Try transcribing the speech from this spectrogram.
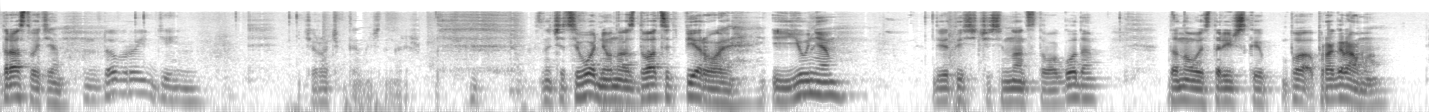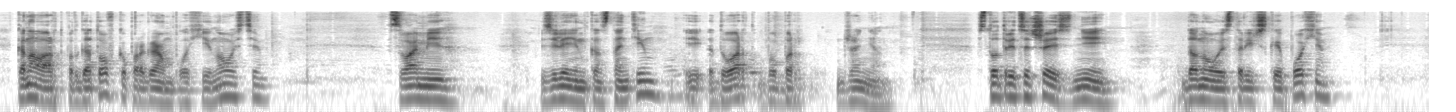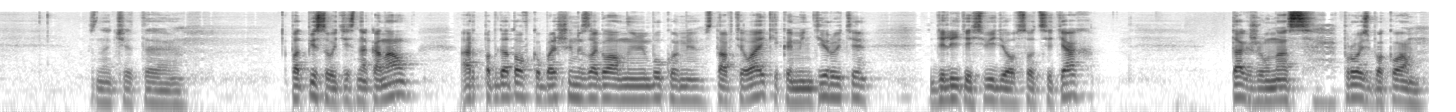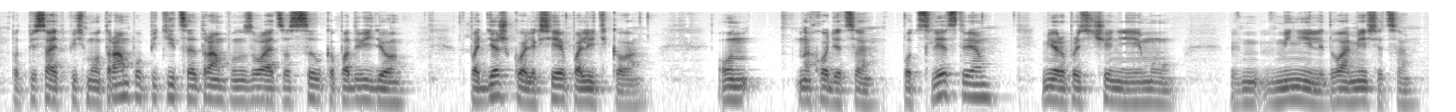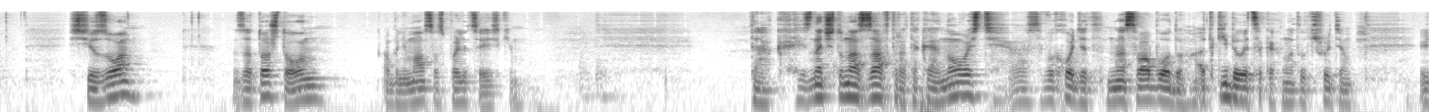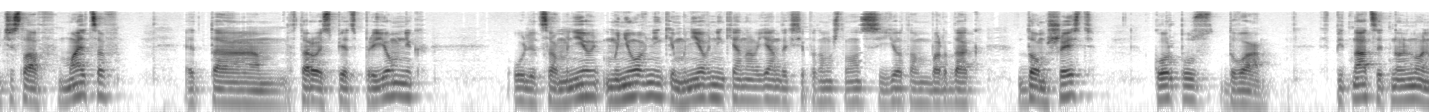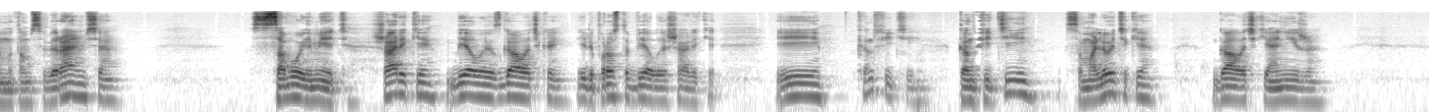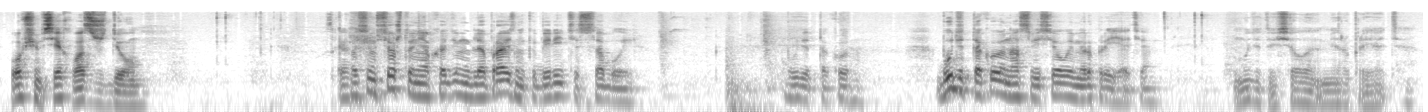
Здравствуйте. Добрый день. Вечерочек ты обычно говоришь. Значит, сегодня у нас 21 июня 2017 года. До новой исторической программы. Канал Артподготовка, программа «Плохие новости». С вами Зеленин Константин и Эдуард Бабарджанян. 136 дней до новой исторической эпохи. Значит, э, подписывайтесь на канал. Артподготовка большими заглавными буквами. Ставьте лайки, комментируйте, делитесь видео в соцсетях. Также у нас просьба к вам подписать письмо Трампу. Петиция Трампу называется, ссылка под видео. В поддержку Алексея Политикова. Он находится под следствием. Меру пресечения ему вменили два месяца СИЗО за то, что он обнимался с полицейским. Так, значит у нас завтра такая новость выходит на свободу, откидывается, как мы тут шутим, Вячеслав Мальцев. Это второй спецприемник, улица Мне, Мневники, Мневники она в Яндексе, потому что у нас ее там бардак. Дом 6, корпус 2. В 15.00 мы там собираемся. С собой иметь шарики белые с галочкой или просто белые шарики. И конфетти. Конфетти, самолетики, галочки они же. В общем, всех вас ждем. Скажи. В общем, все, что необходимо для праздника, берите с собой. Будет такое. Будет такое у нас веселое мероприятие. Будет веселое мероприятие.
